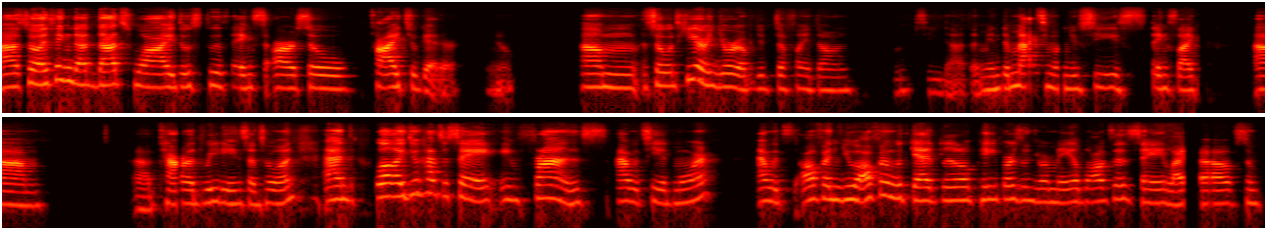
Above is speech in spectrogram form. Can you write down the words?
Uh, so i think that that's why those two things are so tied together you know. Um, so here in europe you definitely don't see that. I mean the maximum you see is things like um, uh, tarot readings and so on. And well, I do have to say, in France, I would see it more. I would often, you often would get little papers in your mailboxes saying like uh, some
